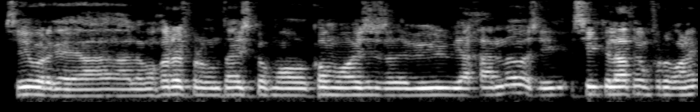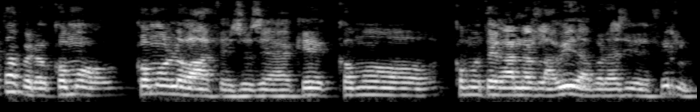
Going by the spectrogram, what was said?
Sí, porque a, lo mejor os preguntáis cómo, cómo es eso de vivir viajando. Sí, sí que lo hace en furgoneta, pero ¿cómo, cómo lo haces? O sea, ¿qué, cómo, ¿cómo te ganas la vida, por así decirlo?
